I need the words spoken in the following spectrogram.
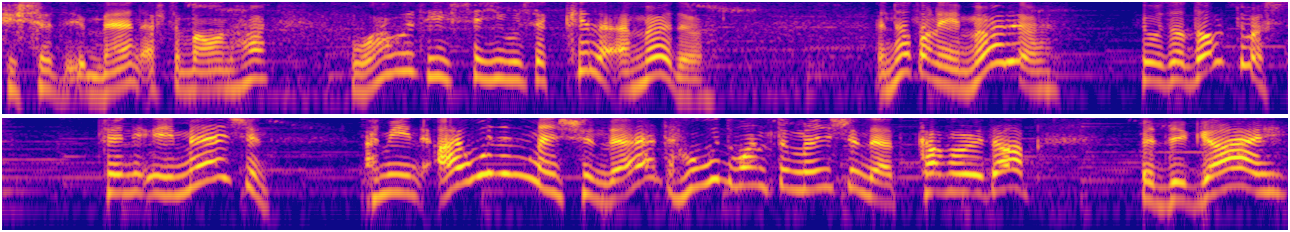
he said man after my own heart why would he say he was a killer a murderer? And not only a murderer he was adulterous. Can you imagine? I mean i wouldn't mention that. Who would want to mention that? Cover it up. But the guy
